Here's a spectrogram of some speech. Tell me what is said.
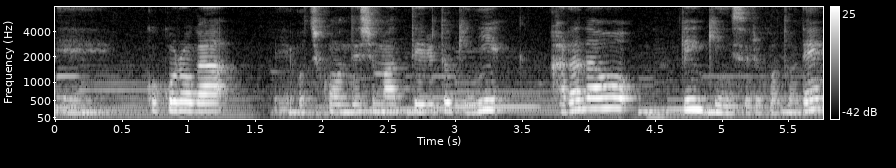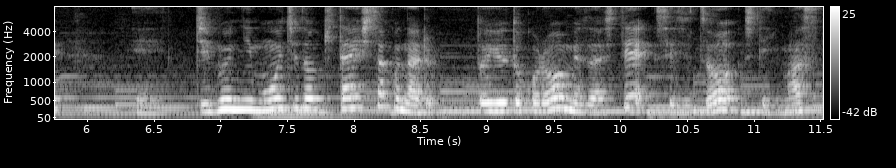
えー、心が落ち込んでしまっている時に体を元気にすることで、えー、自分にもう一度期待したくなるというところを目指して施術をしています。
